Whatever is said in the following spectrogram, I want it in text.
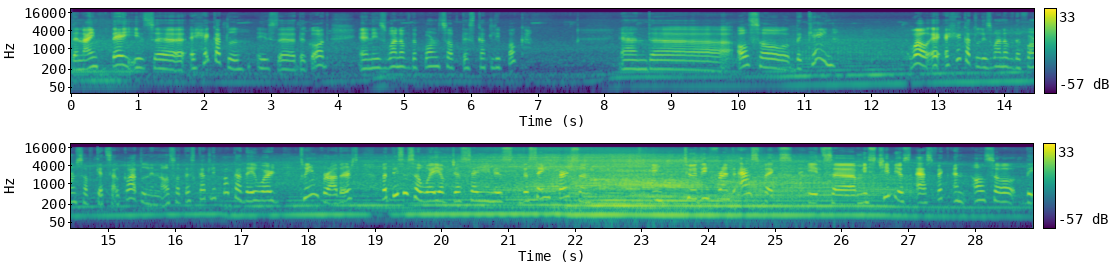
The ninth day is uh, Ehecatl, is uh, the god, and is one of the forms of Tezcatlipoca. And uh, also the cane. Well, a, Ehecatl is one of the forms of Quetzalcoatl and also Tezcatlipoca. They were twin brothers but this is a way of just saying it's the same person in two different aspects. It's a mischievous aspect and also the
